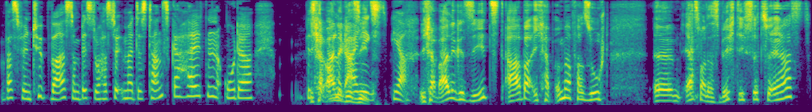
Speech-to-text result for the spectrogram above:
was für ein Typ warst und bist du? Hast du immer Distanz gehalten oder bist ich habe alle gesiezt. Ja. Ich habe alle gesiezt, aber ich habe immer versucht, äh, erstmal das Wichtigste zuerst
